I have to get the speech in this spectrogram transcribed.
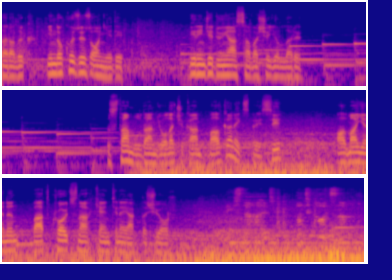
Aralık 1917 Birinci Dünya Savaşı yılları İstanbul'dan yola çıkan Balkan Ekspresi, Almanya'nın Bad Kreuznach kentine yaklaşıyor. Nächster Halt, Bad Kreuznach.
